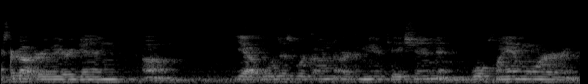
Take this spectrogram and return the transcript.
I started out earlier again. Um, yeah, we'll just work on our communication, and we'll plan more. And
